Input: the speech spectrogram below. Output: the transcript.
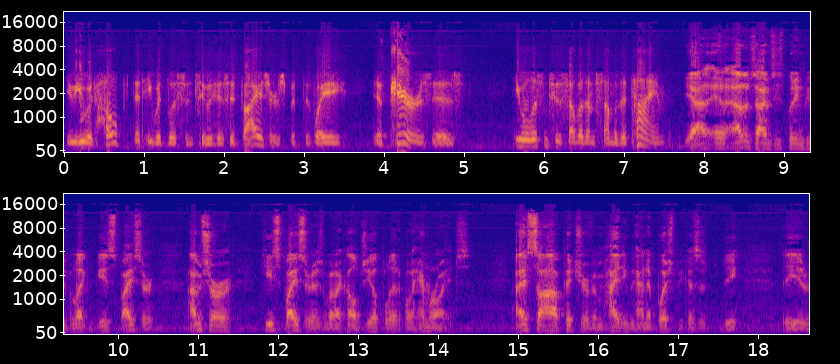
you, you would hope that he would listen to his advisors, but the way it appears is he will listen to some of them some of the time. Yeah, and other times he's putting people like Keith Spicer. I'm sure Keith Spicer is what I call geopolitical hemorrhoids. I saw a picture of him hiding behind a bush because the the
